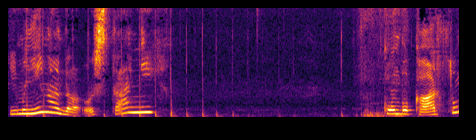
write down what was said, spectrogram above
І мені треба останній комбо-карту,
